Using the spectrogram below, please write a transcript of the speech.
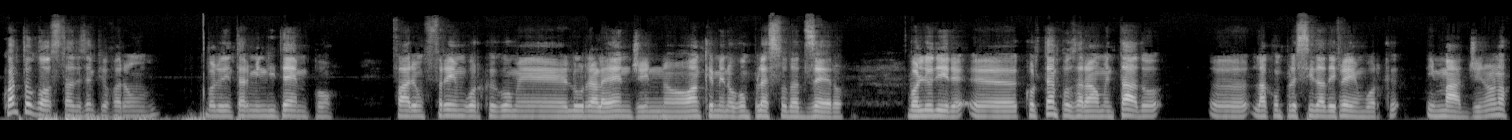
quanto costa, ad esempio, fare un, voglio dire, in termini di tempo, fare un framework come l'Unreal Engine o anche meno complesso da zero? Voglio dire, eh, col tempo sarà aumentato eh, la complessità dei framework, immagino, no?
